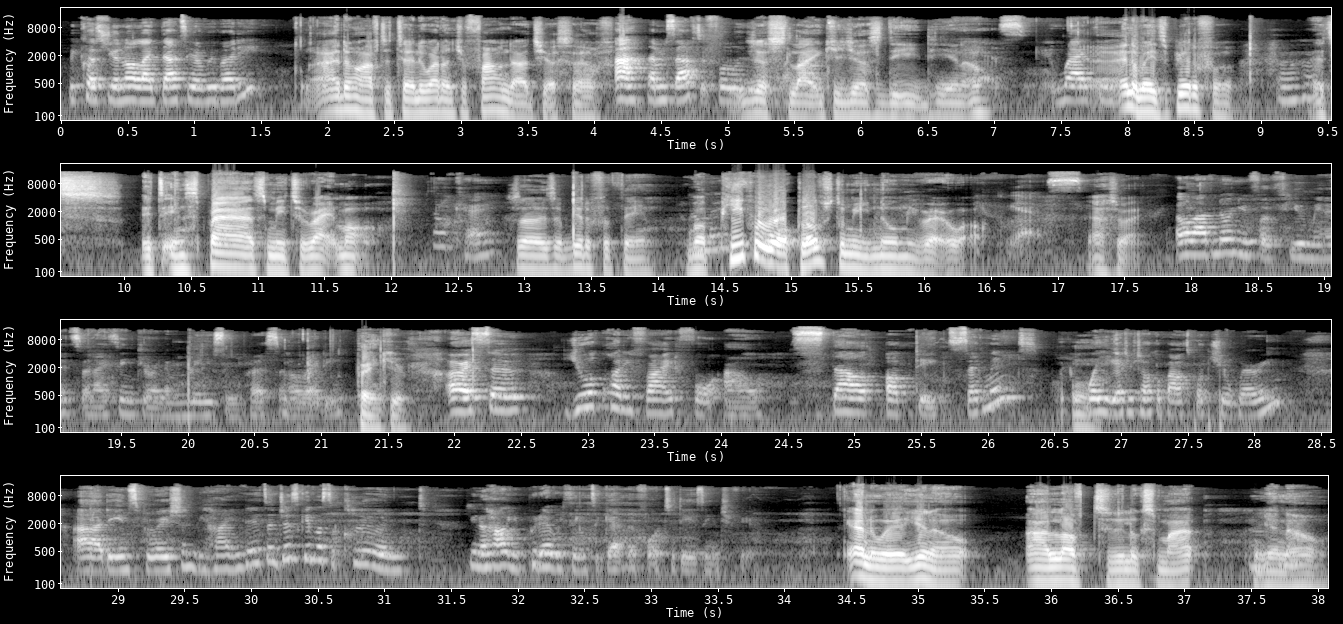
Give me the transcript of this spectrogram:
Because you're not like that to everybody? I don't have to tell you. Why don't you find out yourself? Ah, that means I have to follow you. Just like you just did. You know. Yes. Right. Anyway, it's beautiful. Mhm. It's it inspires me to write more. Okay. So it's a beautiful thing. But people who are close to me know me very well. Yes. That's right. Well, I've known you for a few minutes and I think you're an amazing person already. Thank you. All right, so you're qualified for our style update segment Mm. where you get to talk about what you're wearing, uh, the inspiration behind it, and just give us a clue and you know how you put everything together for today's interview. Anyway, you know, I love to look smart. You know,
